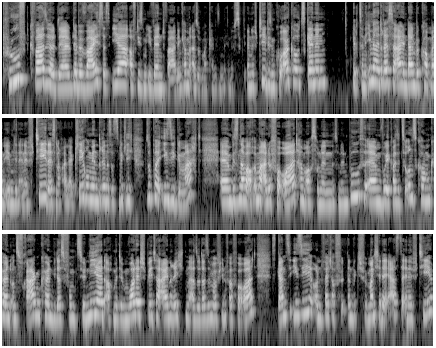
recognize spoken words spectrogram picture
proved quasi, der, der Beweis, dass ihr auf diesem Event war. Den kann man, also man kann diesen NFT, diesen QR-Code scannen gibt seine E-Mail-Adresse ein, dann bekommt man eben den NFT, da ist noch alle Erklärungen drin. Das ist wirklich super easy gemacht. Ähm, wir sind aber auch immer alle vor Ort, haben auch so einen, so einen Booth, ähm, wo ihr quasi zu uns kommen könnt, uns fragen könnt, wie das funktioniert, auch mit dem Wallet später einrichten. Also da sind wir auf jeden Fall vor Ort. Ist ganz easy und vielleicht auch für, dann wirklich für manche der erste NFT. Wir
